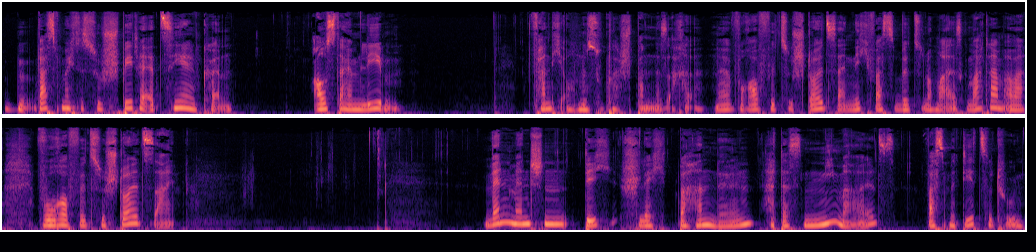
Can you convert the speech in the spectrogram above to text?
was möchtest du später erzählen können? Aus deinem Leben? Fand ich auch eine super spannende Sache. Ne? Worauf willst du stolz sein? Nicht, was willst du nochmal alles gemacht haben, aber worauf willst du stolz sein? Wenn Menschen dich schlecht behandeln, hat das niemals was mit dir zu tun.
